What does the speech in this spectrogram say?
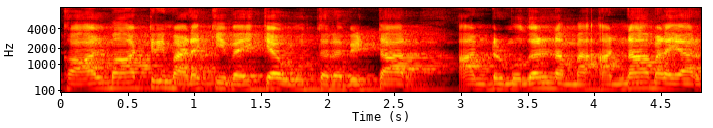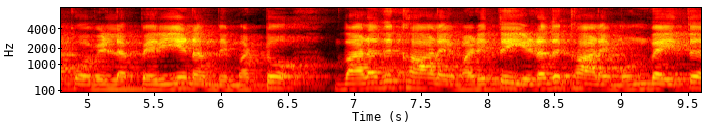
கால் மாற்றி மடக்கி வைக்க உத்தரவிட்டார். அன்று முதல் நம்ம அண்ணாமலையார் கோவிலில் பெரிய நந்தி மட்டும் வலது காலை மடித்து இடது காலை முன்வைத்து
